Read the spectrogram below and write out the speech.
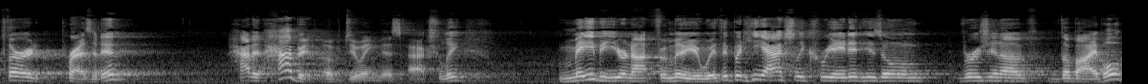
third president, had a habit of doing this actually. Maybe you're not familiar with it, but he actually created his own version of the Bible.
